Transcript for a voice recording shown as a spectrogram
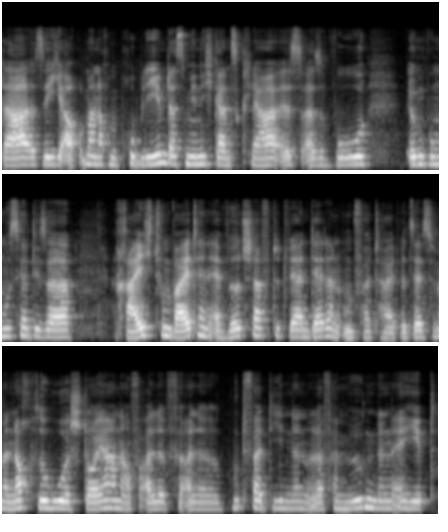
da sehe ich auch immer noch ein Problem, das mir nicht ganz klar ist, also wo irgendwo muss ja dieser Reichtum weiterhin erwirtschaftet werden, der dann umverteilt wird. Selbst wenn man noch so hohe Steuern auf alle, für alle Gutverdienenden oder Vermögenden erhebt,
